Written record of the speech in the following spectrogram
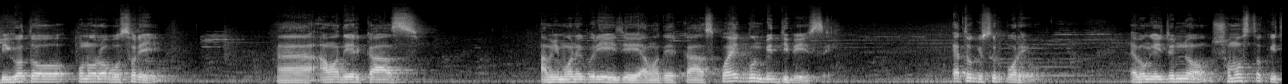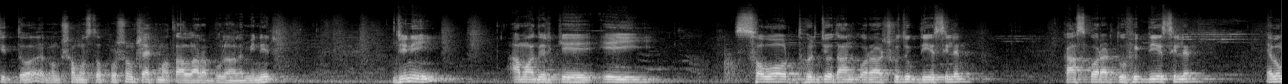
বিগত পনেরো বছরে আমাদের কাজ, আমি মনে করি যে আমাদের কাজ কয়েক গুণ বৃদ্ধি পেয়েছে, এত কিছুর পরেও। এবং এই জন্য সমস্ত কৃতিত্ব এবং সমস্ত প্রশংসা একমাত্র আল্লাহ রাব্বুল আলমিনের, যিনি আমাদেরকে এই সবর ধৈর্য দান করার সুযোগ দিয়েছিলেন, কাজ করার তৌফিক দিয়েছিলেন এবং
